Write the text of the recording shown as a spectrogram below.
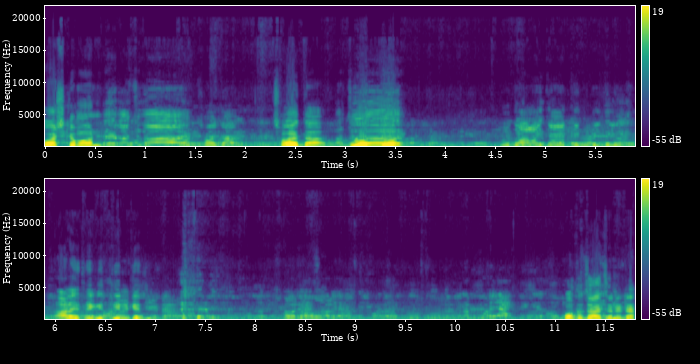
বয়স কেমন? ছয় দাঁত। দুধ দুধ? আড়াই থেকে তিন কেজি। কত চাইছেন এটা?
